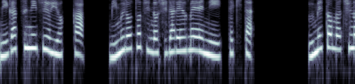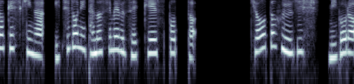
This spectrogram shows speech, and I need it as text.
2月24日、三室戸寺のしだれ梅園に行ってきた。梅と町の景色が一度に楽しめる絶景スポット。京都府宇治市、見頃。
